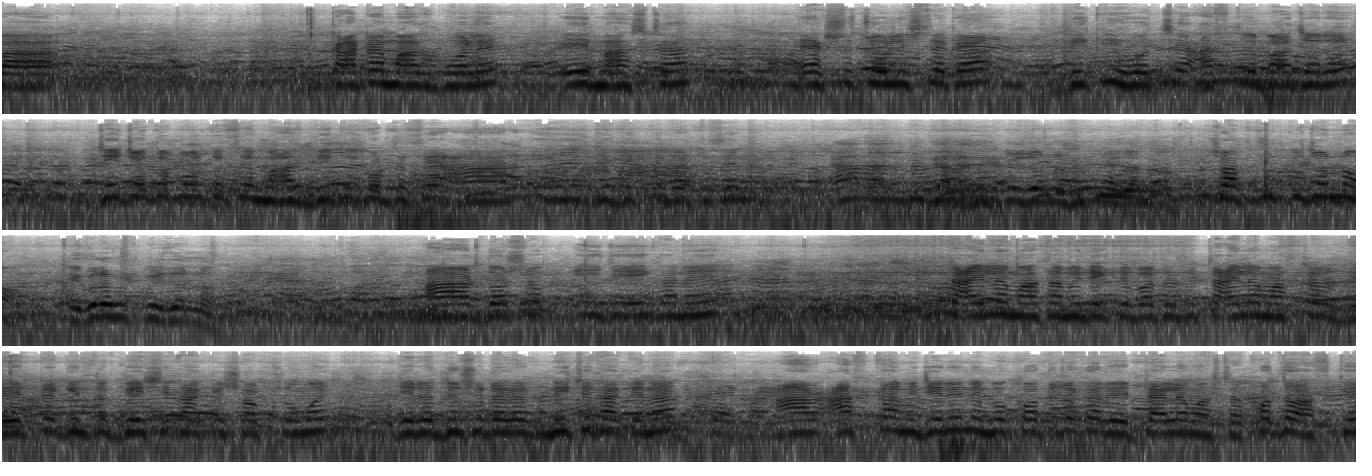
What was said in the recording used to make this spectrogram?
বা কাটা মাছ বলে, এই মাছটা একশো চল্লিশ টাকা বিক্রি হচ্ছে আজকে বাজারে। যে যত বলতেছে মাছ বিক্রি করতেছে আর এই যে দেখতে পাচ্ছেন সব শুটকির জন্য? এগুলো শুটকির জন্য। আর দর্শক এই যে এখানে টাইলা মাছ আমি দেখতে পাচ্ছি টাইলা মাছটার রেটটা কিন্তু বেশি থাকে সব সময় যেটা দুশো টাকার নিচে থাকে না। আর আজকে আমি জেনে নেব কত টাকা রেট টাইলা মাছটা। কত আজকে?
